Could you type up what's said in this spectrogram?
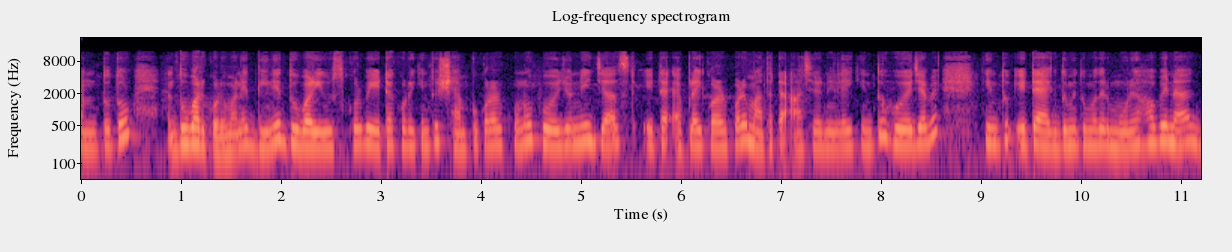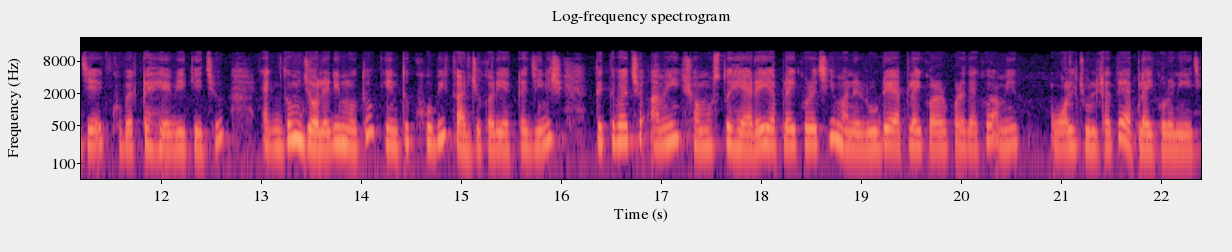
অন্তত দুবার করে মানে দিনে দুবার ইউজ করবে। এটা করে কিন্তু শ্যাম্পু করার কোনো প্রয়োজন নেই জাস্ট এটা অ্যাপ্লাই করার পরে মাথাটা আঁচড়ে নিলেই কিন্তু হয়ে যাবে। কিন্তু এটা একদমই তোমাদের মনে হবে না যে খুব একটা হেভি কিছু, একদম জলেরই মতো, কিন্তু খুবই কার্যকারী একটা জিনিস। দেখতে পাচ্ছ, আমি সমস্ত হেয়ারেই অ্যাপ্লাই করেছি মানে রুডে অ্যাপ্লাই করার পরে দেখো, আমি অল চুলটাতে অ্যাপ্লাই করে নিয়েছি।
